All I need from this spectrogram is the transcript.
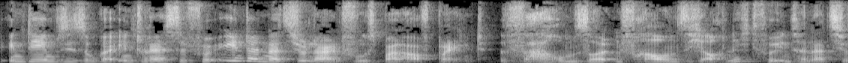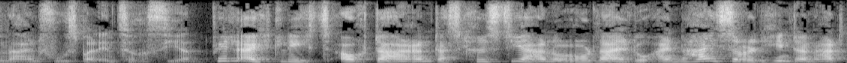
indem sie sogar Interesse für internationalen Fußball aufbringt. Warum sollten Frauen sich auch nicht für internationalen Fußball interessieren? Vielleicht liegt's auch daran, dass Cristiano Ronaldo einen heißeren Hintern hat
